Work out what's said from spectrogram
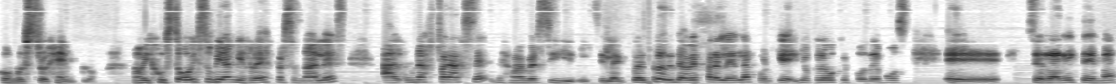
con nuestro ejemplo. ¿no? Y justo hoy subí a mis redes personales una frase, déjame ver si, si, la encuentro de una vez para leerla, porque yo creo que podemos eh, cerrar el tema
